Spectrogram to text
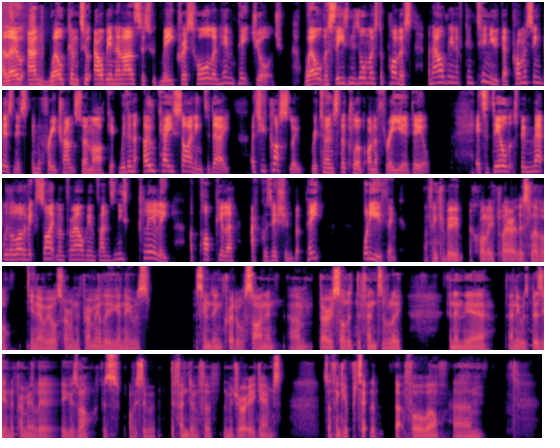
Hello and welcome to Albion Analysis with me, Chris Hall, and him, Pete George. Well, the season is almost upon us, and Albion have continued their promising business in the free transfer market with an okay signing today as Yokuslu returns to the club on a three year deal. It's a deal that's been met with a lot of excitement from Albion fans, and he's clearly a popular acquisition. But, Pete, what do you think? I think he'll be a quality player at this level. You know, we all saw him in the Premier League, and he was it seemed an incredible signing. Um, very solid defensively and in the air. And he was busy in the Premier League as well, because obviously we're defending for the majority of games. So I think he'll protect the, that four well um,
